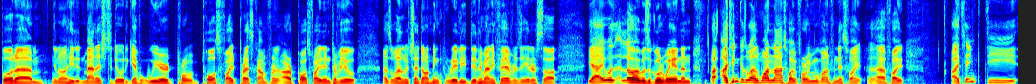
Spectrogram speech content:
but um, you know he didn't manage to do it. He gave a weird post fight press conference or post fight interview as well, which I don't think really did him any favors either. So. Yeah, it was. Look, it was a good win, and I, I think as well. One last point before we move on from this fight. Uh, fight, I think the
